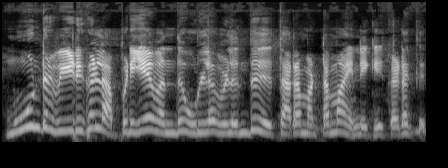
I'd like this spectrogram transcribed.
மூன்று வீடுகள் அப்படியே வந்து உள்ளே விழுந்து தரமட்டமாக இன்றைக்கி கிடக்கு.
